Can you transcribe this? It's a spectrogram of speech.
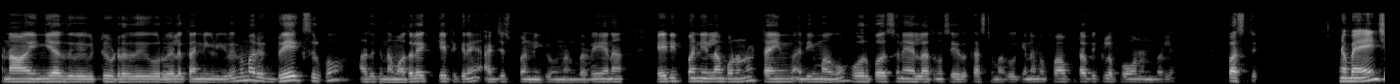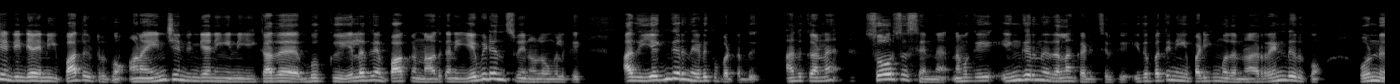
நான் எங்கேயாவது விட்டு விடுறது, ஒரு வேளை தண்ணி குடிக்கிறது, இந்த மாதிரி பிரேக்ஸ் இருக்கும். அதுக்கு நான் முதல்ல கேட்டுக்கிறேன். அட்ஜஸ்ட் பண்ணிக்கோங்க நண்பர்களே. ஏன்னா, எடிட் பண்ணிலாம் பண்ணணும்னா டைம் அதிகமாகும். ஒரு பர்சனே எல்லாத்துக்கும் செய்யறது கஷ்டமாக இருக்கும். ஓகே நம்ம டாப்பிக்கில் டாபிக்குள்ள போவோம் நண்பர்களே. ஃபர்ஸ்ட் நம்ம ஏன்ஷியன்ட் இந்தியா இன்னைக்கு பார்த்துக்கிட்டு இருக்கோம். ஆனால் ஏன்ஷியன்ட் இந்தியா நீங்கள் இன்னைக்கு கதை, புக்கு எல்லாத்தையும் பார்க்கணும்னா, அதுக்கான எவிடன்ஸ் வேணும்ல உங்களுக்கு. அது எங்கேருந்து எடுக்கப்பட்டது? அதுக்கான சோர்சஸ் என்ன? நமக்கு எங்கேருந்து இதெல்லாம் கிடைச்சிருக்கு? இதை பற்றி நீங்கள் படிக்கும் போது ரெண்டு இருக்கும். ஒன்று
